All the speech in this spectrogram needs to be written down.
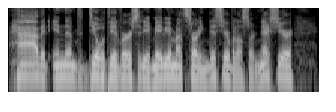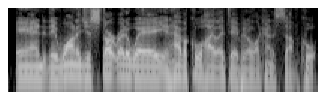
have it in them to deal with the adversity of maybe I'm not starting this year, but I'll start next year. And they want to just start right away and have a cool highlight tape and all that kind of stuff. Cool.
